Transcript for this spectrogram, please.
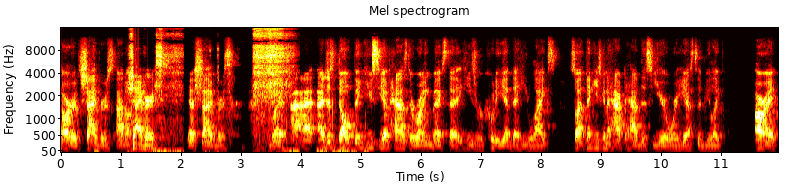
or Shivers. I don't. Shivers. Yeah, Shivers but I, I just don't think UCF has the running backs that he's recruited yet that he likes. So I think he's going to have to have this year where he has to be like, all right,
